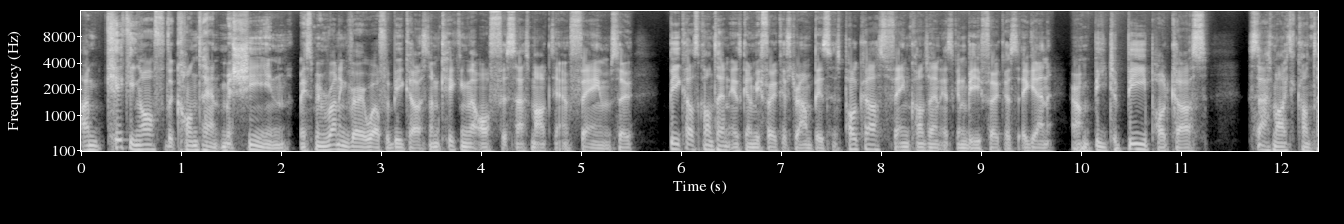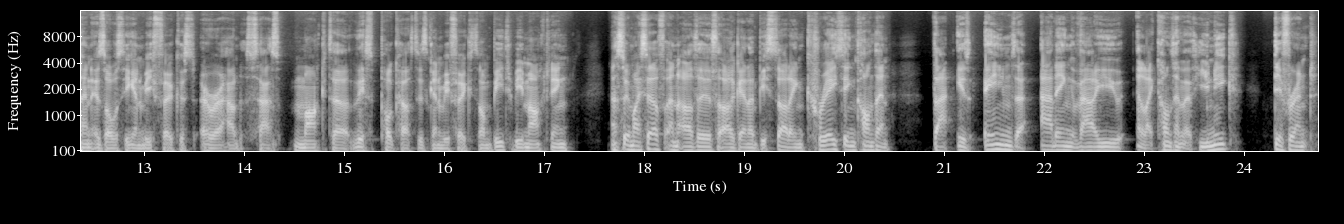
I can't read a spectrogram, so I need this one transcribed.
I'm kicking off the content machine. It's been running very well for Bcast. I'm kicking that off for SaaS Marketer and Fame. So Bcast content is going to be focused around business podcasts. Fame content is going to be focused again around B2B podcasts. SaaS Marketer content is obviously going to be focused around SaaS marketer. This podcast is going to be focused on B2B marketing. And so myself and others are going to be starting creating content that is aimed at adding value like content that's unique, different,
